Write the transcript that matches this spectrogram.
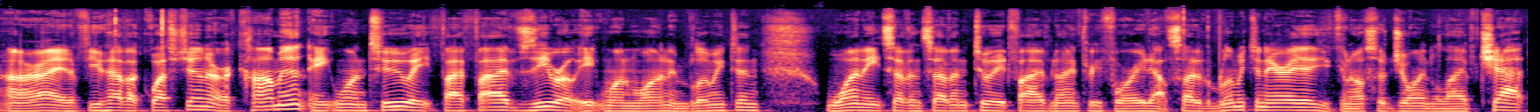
All right. If you have a question or a comment, 812 855 0811 in Bloomington, 1 877 285 9348 outside of the Bloomington area. You can also join a live chat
